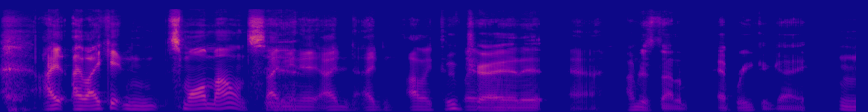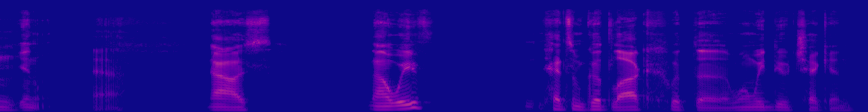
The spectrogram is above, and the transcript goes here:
I, I like it in small amounts. I mean, it, I, I I like to. We've tried it. Yeah. I'm just not a paprika guy Mm, begin with. yeah. Now it's now we've had some good luck with the when we do chicken.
